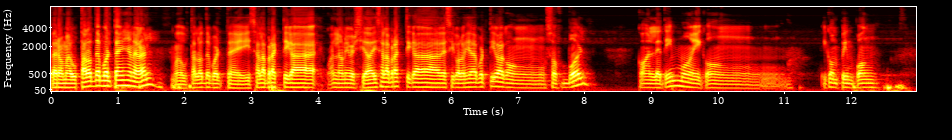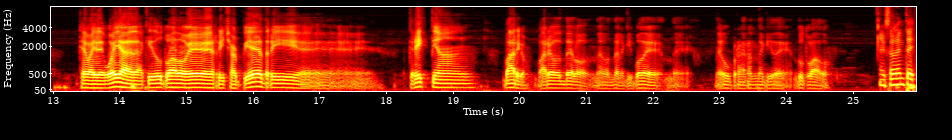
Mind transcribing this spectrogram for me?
Pero me gustan los deportes en general. Me gustan los deportes. Hice la práctica, en la universidad hice la práctica de psicología deportiva con softball, con atletismo y con, y con ping-pong. Que by the way, de aquí de Utuado es Richard Pietri, eh, Cristian, varios, varios de los, del equipo de UPRA eran de aquí de, Dutuado. Excelente.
